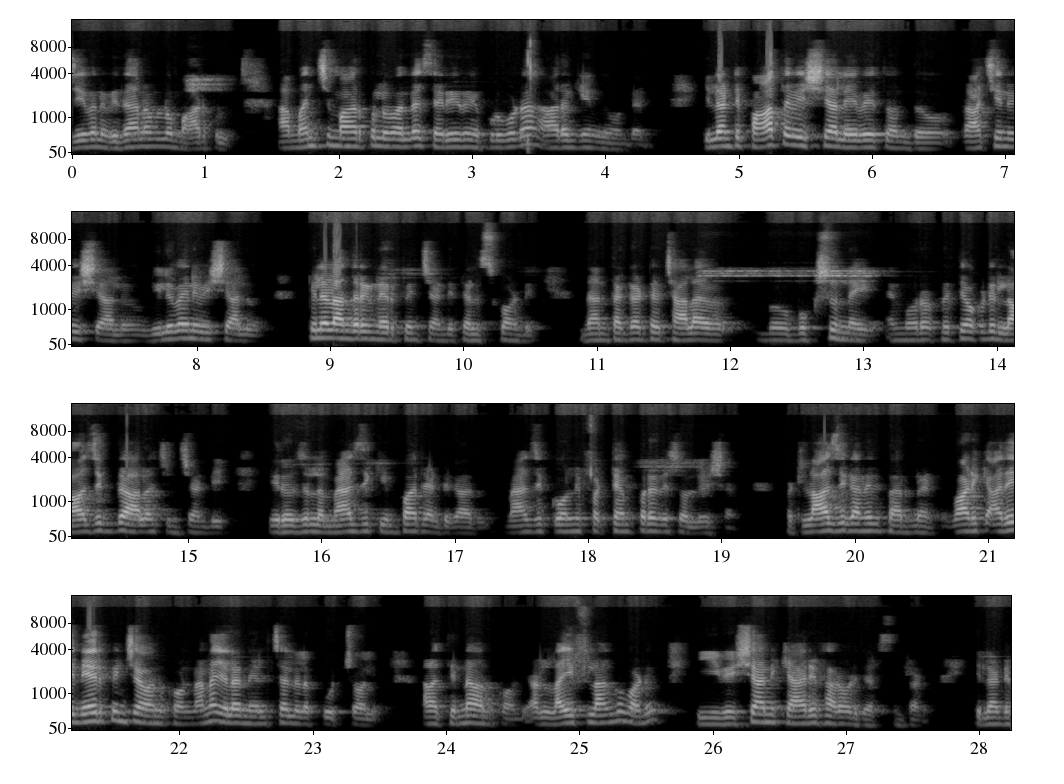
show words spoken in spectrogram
జీవన విధానంలో మార్పులు. ఆ మంచి మార్పుల వల్ల శరీరం ఎప్పుడు కూడా ఆరోగ్యంగా ఉండేది. ఇలాంటి పాత విషయాలు ఏవైతే ఉందో ప్రాచీన విషయాలు విలువైన విషయాలు పిల్లలందరికీ నేర్పించండి తెలుసుకోండి. దాని తగ్గట్టు చాలా బుక్స్ ఉన్నాయి. అండ్ మరో ప్రతి ఒక్కటి లాజిక్గా ఆలోచించండి. ఈ రోజుల్లో మ్యాజిక్ ఇంపార్టెంట్ కాదు. Magic only for temporary solution. But logic అనేది పర్మనెంట్. వాడికి అది నేర్పించామనుకోండి అన్న ఇలా నిలిచాలి ఇలా కూర్చోవాలి అలా తిన్నాం అనుకోండి లైఫ్ లాంగ్ వాడు ఈ విషయాన్ని క్యారీ ఫార్వర్డ్ చేస్తుంటాడు. ఇలాంటి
